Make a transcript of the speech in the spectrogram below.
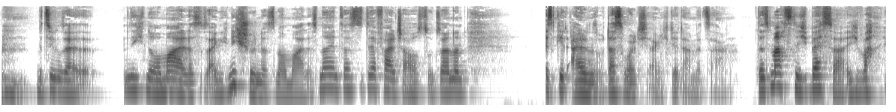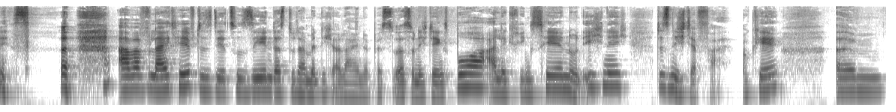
Beziehungsweise nicht normal, das ist eigentlich nicht schön, dass es normal ist. Nein, das ist der falsche Ausdruck, sondern es geht allen so. Das wollte ich eigentlich dir damit sagen. Das macht es nicht besser, ich weiß. Aber vielleicht hilft es dir zu sehen, dass du damit nicht alleine bist. Dass du nicht denkst, boah, alle kriegen es hin und ich nicht. Das ist nicht der Fall, okay? Ähm,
